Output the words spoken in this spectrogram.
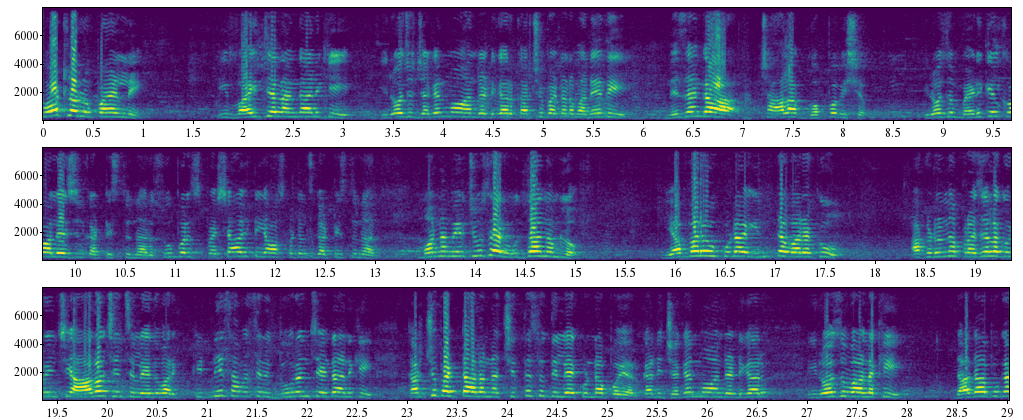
కోట్ల రూపాయల్ని ఈ వైద్య రంగానికి ఈరోజు జగన్మోహన్ రెడ్డి గారు ఖర్చు పెట్టడం అనేది నిజంగా చాలా గొప్ప విషయం. ఈరోజు మెడికల్ కాలేజీలు కట్టిస్తున్నారు సూపర్ స్పెషాలిటీ హాస్పిటల్స్ కట్టిస్తున్నారు. మొన్న మీరు చూశారు ఉద్దానంలో. ఎవ్వరూ కూడా ఇంతవరకు అక్కడున్న ప్రజల గురించి ఆలోచించలేదు. వారి కిడ్నీ సమస్యని దూరం చేయడానికి ఖర్చు పెట్టాలన్న చిత్తశుద్ధి లేకుండా పోయారు. కానీ జగన్మోహన్ రెడ్డి గారు ఈరోజు వాళ్ళకి దాదాపుగా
